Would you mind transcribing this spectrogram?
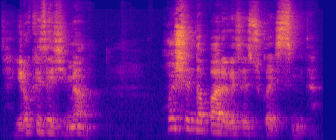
자, 이렇게 세시면 훨씬 더 빠르게 셀 수가 있습니다.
